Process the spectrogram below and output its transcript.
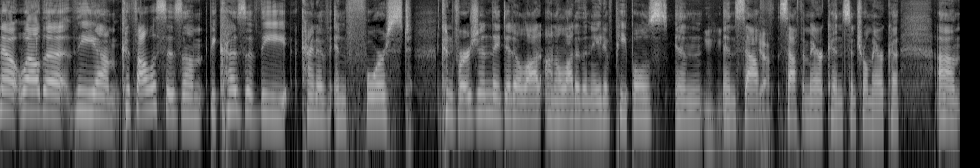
No, well, the the um, Catholicism because of the kind of enforced conversion they did a lot on a lot of the native peoples in Mhm. in South Yeah. South America and Central America. Um,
